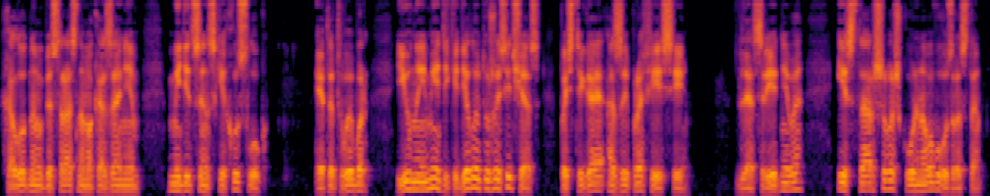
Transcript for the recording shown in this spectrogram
холодным и бесстрастным оказанием медицинских услуг? Этот выбор юные медики делают уже сейчас, постигая азы профессии. Для среднего и старшего школьного возраста –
